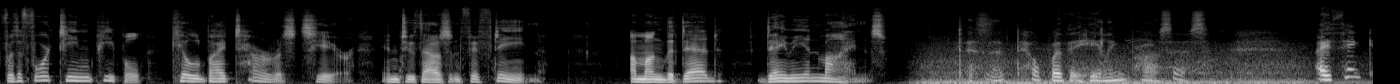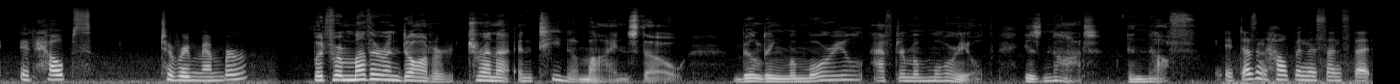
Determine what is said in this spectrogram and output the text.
for the 14 people killed by terrorists here in 2015. Among the dead, Damian Meins. Does it help with the healing process? I think it helps to remember. But for mother and daughter, Trenna and Tina Meins, though, building memorial after memorial is not enough. It doesn't help in the sense that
